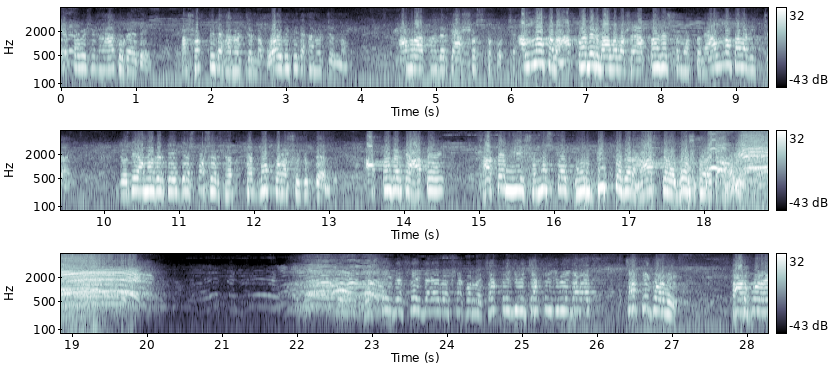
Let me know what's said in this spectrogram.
ক্ষেত্র বিশেষ হাত উঠে দেয়। তার শক্তি দেখানোর জন্য ভয়ভীতি দেখানোর জন্য আমরা আপনাদেরকে আশ্বস্ত করছি। আল্লাহ তালা আপনাদের ভালোবাসায় আপনাদের সমর্থনে আল্লাহ তালার ইচ্ছায় যদি আমাদেরকে এই দেশবাসের খেদমত করার সুযোগ দেন আপনাদেরকে হাতে সাথে নিয়ে সমস্ত দুর্বৃত্তদের হাতকে অবশ করে দেওয়া হবে। ব্যবসায়ী জায়গায় ব্যবসা করবে চাকরিজীবী চাকরিজীবী জায়গায় চাকরি করবে তারপরে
